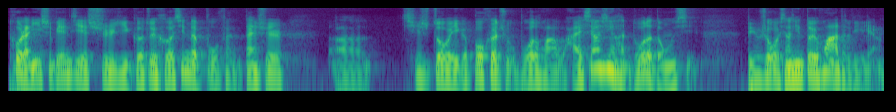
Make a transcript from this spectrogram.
拓展意识边界是一个最核心的部分。但是，呃，其实作为一个播客主播的话，我还相信很多的东西，比如说我相信对话的力量，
